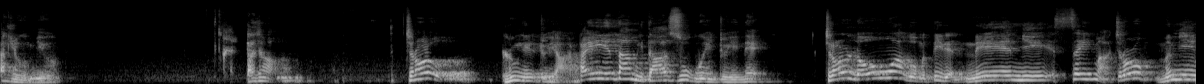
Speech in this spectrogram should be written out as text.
အဲ့လိုမျိုးဒါကြောင့်ကျွန်တော်တို့လူငယ်တွေဟာတိုင်းရင်းသားမိသားစုဝင်တွေနဲ့ကျွန်တော်တို့လုံးဝကိုမသိတဲ့နေမြေအစိမ်းမှာကျွန်တော်တို့မမြင်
